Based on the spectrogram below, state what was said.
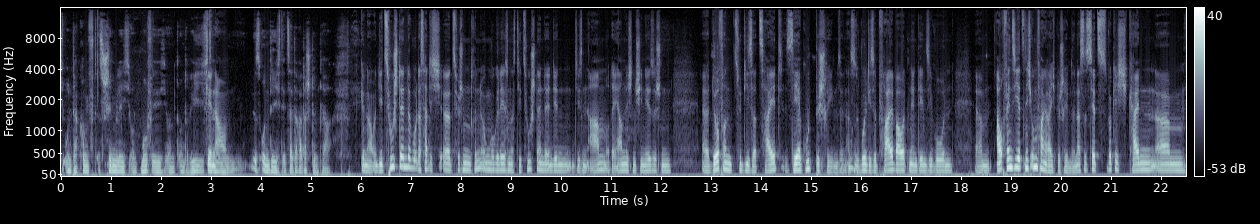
Die Unterkunft ist schimmlig und muffig und, und riecht. Genau. Ähm, ist undicht etc. Das stimmt ja. Genau, und die Zustände, wo, das hatte ich äh, zwischendrin irgendwo gelesen, dass die Zustände in den, diesen armen oder ärmlichen chinesischen äh, Dörfern zu dieser Zeit sehr gut beschrieben sind. Also sowohl diese Pfahlbauten, in denen sie wohnen, ähm, auch wenn sie jetzt nicht umfangreich beschrieben sind. Das ist jetzt wirklich kein, ähm,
